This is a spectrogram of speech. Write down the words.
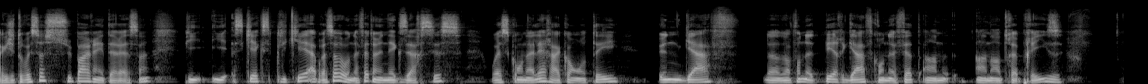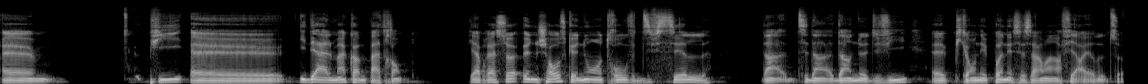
J'ai trouvé ça super intéressant. Puis ce qui expliquait, après ça, on a fait un exercice où est-ce qu'on allait raconter une gaffe, dans le fond, notre pire gaffe qu'on a faite en, en entreprise. Euh, puis euh, idéalement comme patron. Puis après ça, une chose que nous, on trouve difficile dans, dans, dans notre vie, euh, puis qu'on n'est pas nécessairement fier de ça.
